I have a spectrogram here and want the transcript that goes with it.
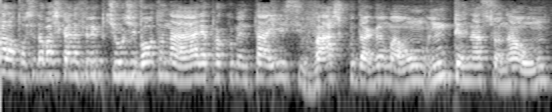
Fala, torcida vascaína, Felipe Tiru de volta na área para comentar aí esse Vasco da Gama 1, Internacional 1.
